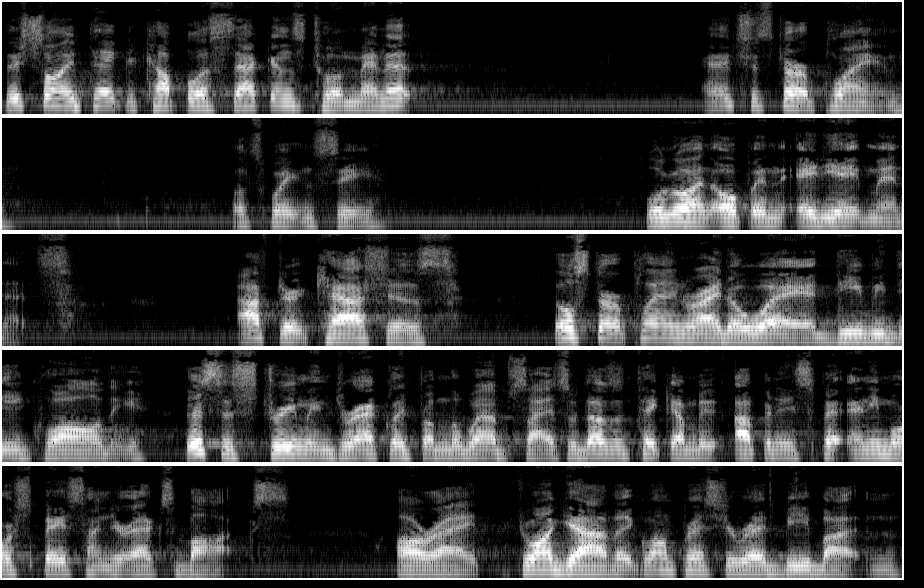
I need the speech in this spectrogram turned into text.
This should only take a couple of seconds to a minute, and it should start playing. Let's wait and see. We'll go ahead and open 88 minutes. After it caches, it'll start playing right away at DVD quality. This is streaming directly from the website, so it doesn't take up any, any more space on your Xbox. All right. If you want to get it, go and press your red B button.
